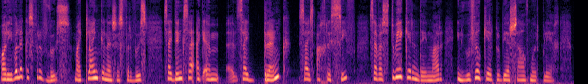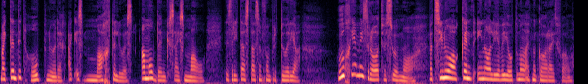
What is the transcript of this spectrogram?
Haar huwelik is verwoes, my kleinkinders is verwoes. Sy dink sy ek um, sy drink, sy's aggressief. Sy was 2 keer in Denmark en hoeveel keer probeer selfmoord pleeg. My kind het hulp nodig. Ek is magteloos. Almal dink sy's mal. Dis Rita Stassen van Pretoria. Hoe gee mens raad vir so 'n ma wat sien hoe haar kind en haar lewe heeltemal uitmekaar uitval?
